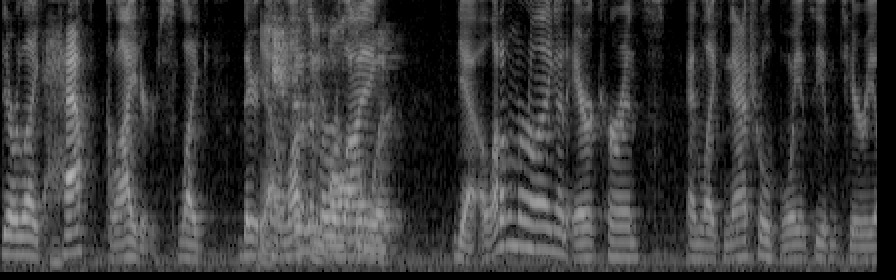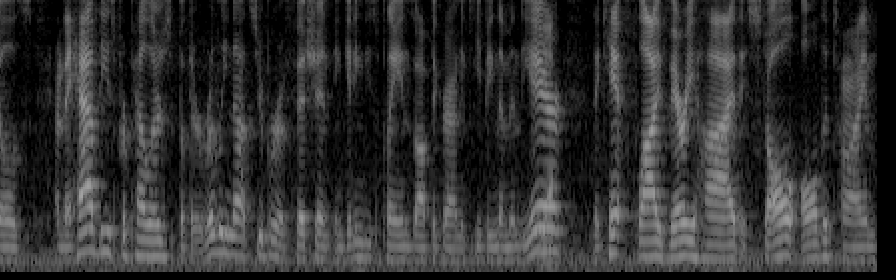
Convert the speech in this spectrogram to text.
they're like half gliders like they're Yeah. a lot of them are relying wood. yeah a lot of them are relying on air currents and like natural buoyancy of materials and they have these propellers but they're really not super efficient in getting these planes off the ground and keeping them in the air they can't fly very high they stall all the time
